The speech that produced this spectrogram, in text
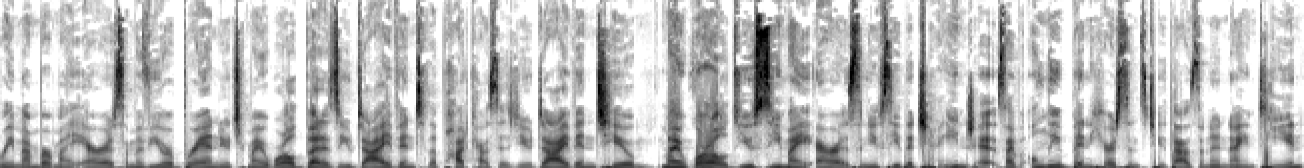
remember my era. Some of you are brand new to my world, but as you dive into the podcast, as you dive into my world, you see my eras and you see the changes. I've only been here since 2019,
